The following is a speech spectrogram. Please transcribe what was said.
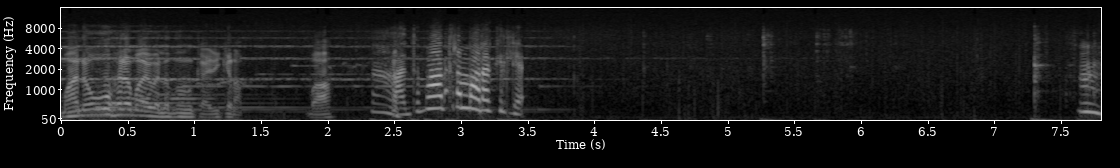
മനോഹരമായി വല്ലതൊന്ന് കഴിക്കണം. വാ. ആ, അത് മാത്രം മറക്കില്ല. ഉം,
